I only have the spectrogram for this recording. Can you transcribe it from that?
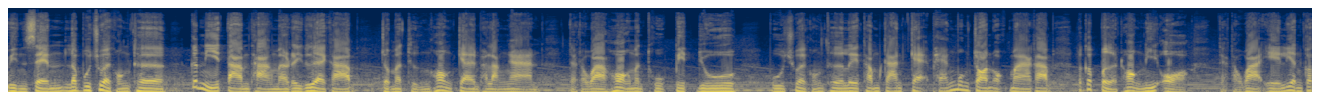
วินเซนต์และผู้ช่วยของเธอก็หนีตามทางมาเรื่อยๆครับ จนมาถึงห้องแกนพลังงาน แต่ทว่าห้องมันถูกปิดอยู่ ผู้ช่วยของเธอเลยทำการแกะแผงวงจรออกมาครับ แล้วก็เปิดห้องนี้ออก แต่ทว่าเอเลี่ยนก็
